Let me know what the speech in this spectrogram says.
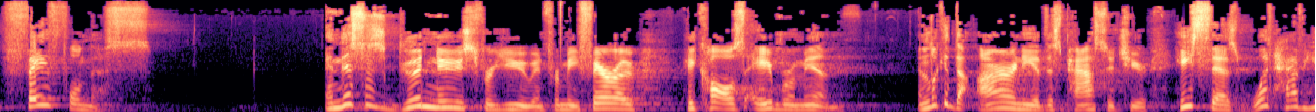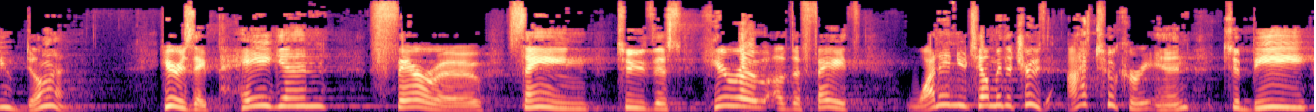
faithfulness. And this is good news for you and for me. Pharaoh, he calls Abram in. And look at the irony of this passage here. He says, What have you done? Here is a pagan Pharaoh saying to this hero of the faith, why didn't you tell me the truth? I took her in to be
